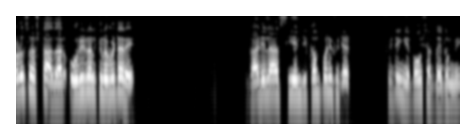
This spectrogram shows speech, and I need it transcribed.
अडुसष्ट हजार ओरिजिनल किलोमीटर आहे. गाडीला C N G company fitted fitting आहे पाहू शकताय तुम्ही.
